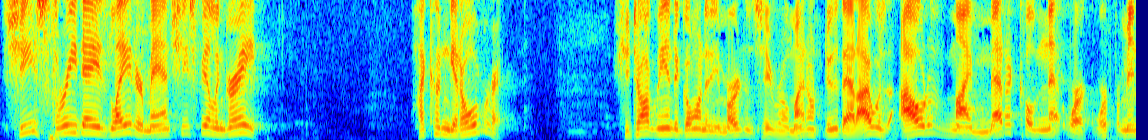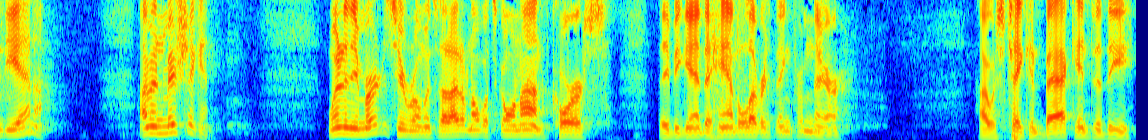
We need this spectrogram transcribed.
she's three days later, man. She's feeling great. I couldn't get over it. She talked me into going to the emergency room. I don't do that. I was out of my medical network. We're from Indiana. I'm in Michigan. Went to the emergency room and said, I don't know what's going on. Of course, they began to handle everything from there. I was taken back into the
